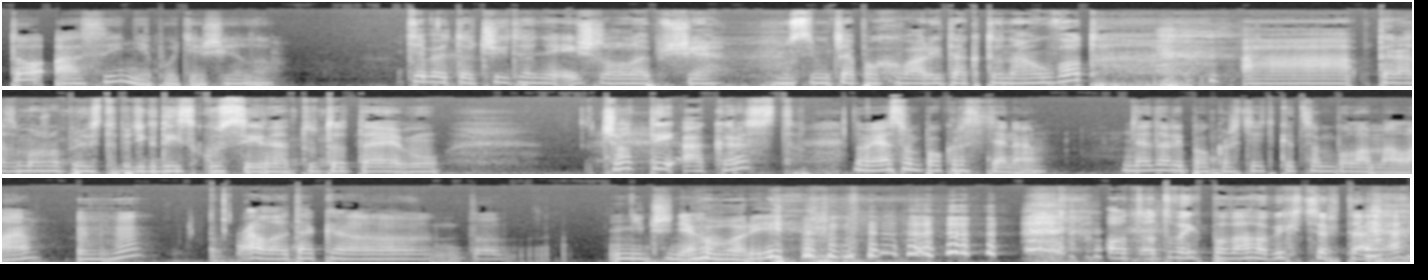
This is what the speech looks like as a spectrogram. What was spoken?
to asi nepotešilo. Tebe to čítanie išlo lepšie. Musím ťa pochváliť takto na úvod. A teraz môžeme pristúpiť k diskusii na túto tému. Čo ty a krst? No ja som pokrstená. Nedali pokrstiť, keď som bola malá. Uh-huh. Ale tak uh, to nič nehovorí. o, o tvojich povahových črtách.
